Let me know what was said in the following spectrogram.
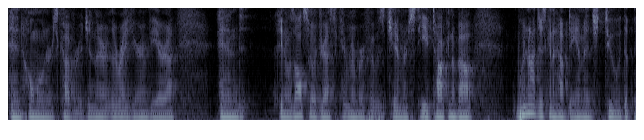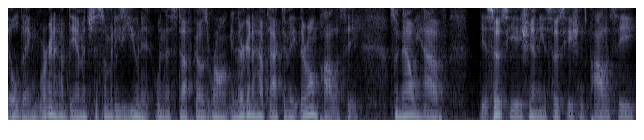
and homeowners coverage, and they're they're right here in Viera. And it was also addressed. I can't remember if it was Jim or Steve talking about we're not just going to have damage to the building. We're going to have damage to somebody's unit when this stuff goes wrong, and they're going to have to activate their own policy. So now we have the association, the association's policy,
